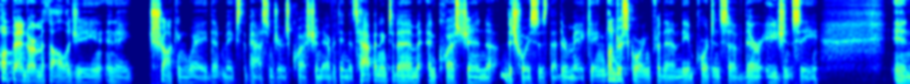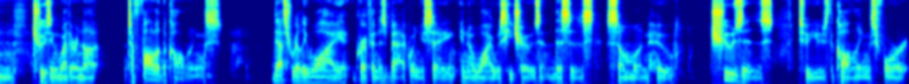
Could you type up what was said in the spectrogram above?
upend our mythology in a shocking way that makes the passengers question everything that's happening to them and question the choices that they're making, underscoring for them the importance of their agency in choosing whether or not to follow the callings. That's really why Griffin is back when you say, you know, why was he chosen? This is someone who chooses to use the callings for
